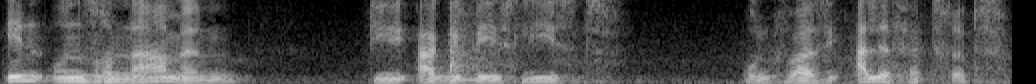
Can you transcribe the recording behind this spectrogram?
in unserem Namen die AGBs liest und quasi alle vertritt?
